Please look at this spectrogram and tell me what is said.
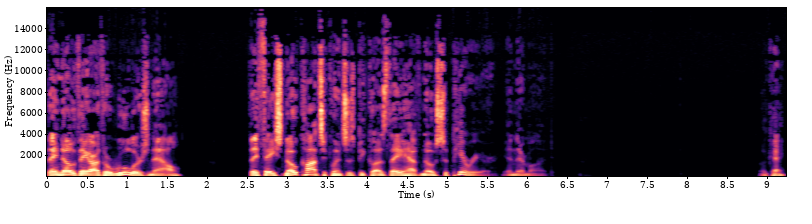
They know they are the rulers now they face no consequences because they have no superior in their mind. Okay?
